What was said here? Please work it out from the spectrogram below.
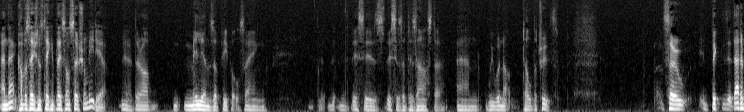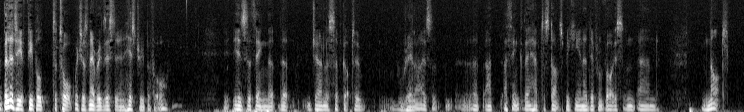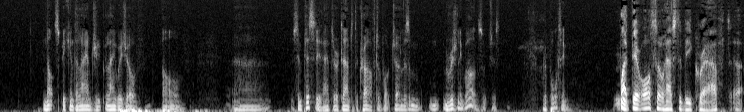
And that conversation is taking place on social media. You know, there are millions of people saying, "This is this is a disaster," and we were not told the truth. So that ability of people to talk, which has never existed in history before, is the thing that, that journalists have got to realize that, that I, I, think they have to start speaking in a different voice and, and not not speaking the language language of of uh, simplicity. They have to return to the craft of what journalism originally was, which is reporting. But there also has to be craft, uh,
